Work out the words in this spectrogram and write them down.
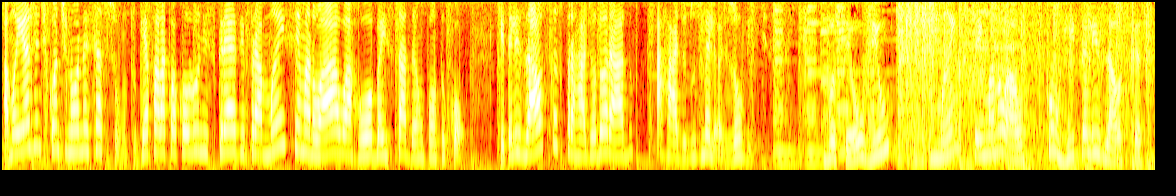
Amanhã a gente continua nesse assunto. Quer falar com a coluna? Escreve para mãesemanual@estadão.com. Rita Lisauskas para a Rádio Eldorado, a rádio dos melhores ouvintes. Você ouviu Mãe Sem Manual, com Rita Lizauskas.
